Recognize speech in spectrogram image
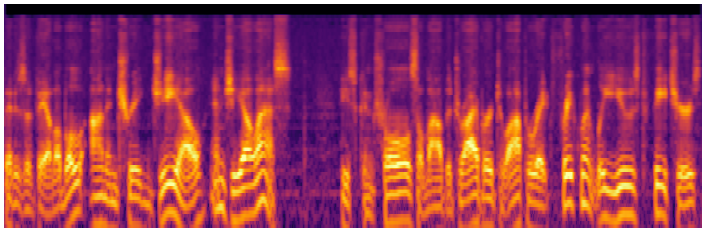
that is available on Intrigue GL and GLS. These controls allow the driver to operate frequently used features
